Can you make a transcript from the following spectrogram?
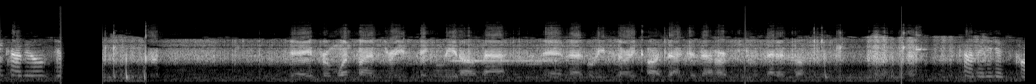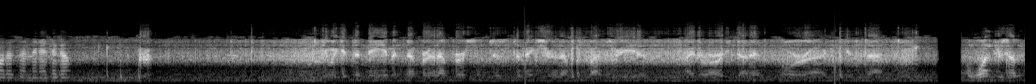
I copy. Okay, from 153 is taking lead on that, and I believe he's already contacted that RP with that info. Copy. They just called us a minute ago. Can we get the name and number of that person just to make sure that 153 has either already done it or uh, can get to that? 1 through 7.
